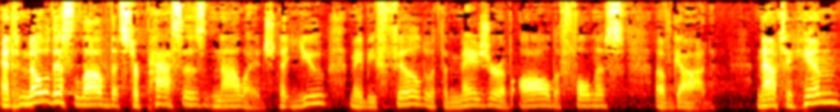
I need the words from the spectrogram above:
and to know this love that surpasses knowledge, that you may be filled with the measure of all the fullness of God. Now to him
